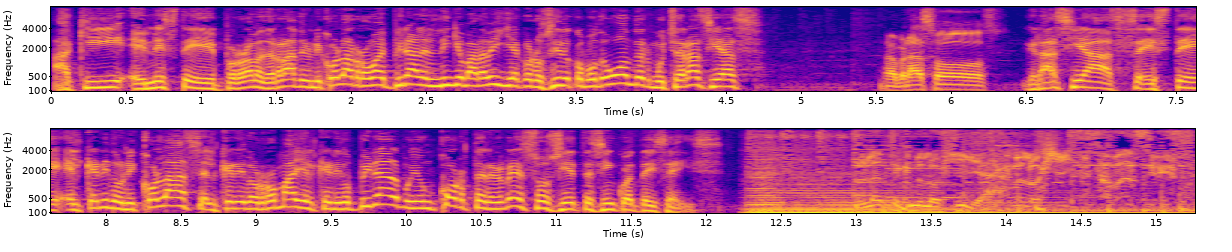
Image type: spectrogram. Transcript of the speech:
aquí en este programa de radio. Nicolás Romay Pinal, el niño maravilla, conocido como The Wonder. Muchas gracias. Abrazos. Gracias, este, el querido Nicolás, el querido Romay, el querido Pinal. Voy a un corte, regreso, 756. La tecnología, tecnologías, avances,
